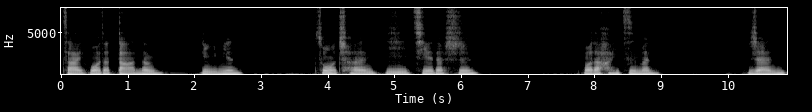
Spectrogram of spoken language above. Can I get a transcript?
在我的大能里面做成一切的事。我的孩子们，人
